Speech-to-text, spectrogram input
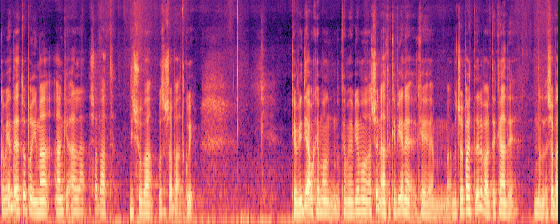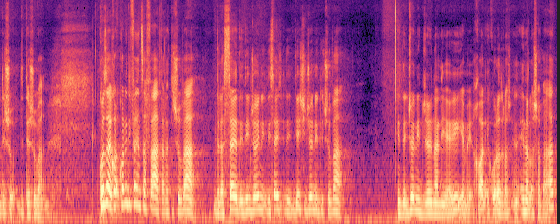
come abbiamo detto prima, anche alla Shabbat di Shuvah, questo Shabbat qui. Che vediamo, che, come abbiamo accennato, che, viene, che la maggior parte delle volte cade nel Shabbat di Teshuvah. Qual, quale differenza fa tra la Teshuvah della serie di, giorni, di, sei, di dieci giorni di Tshuva dei giorni giornalieri, Yom e quello dello, e nello Shabbat,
